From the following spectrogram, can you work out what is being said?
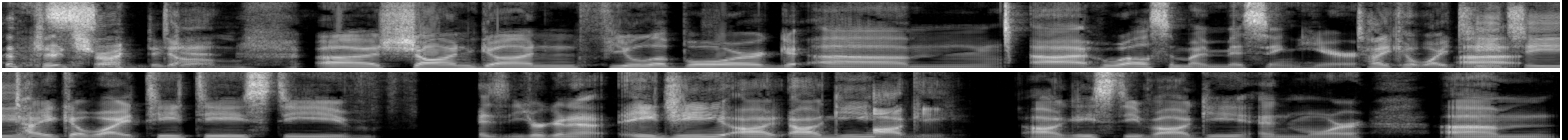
They're trying to get uh, Sean Gunn, Flula Borg. Um, uh, who else am I missing here? Taika Uh, Waititi. Taika Waititi, Steve. Is you're gonna Ag Augie Augie. Augie, Steve Augie, and more. Um,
